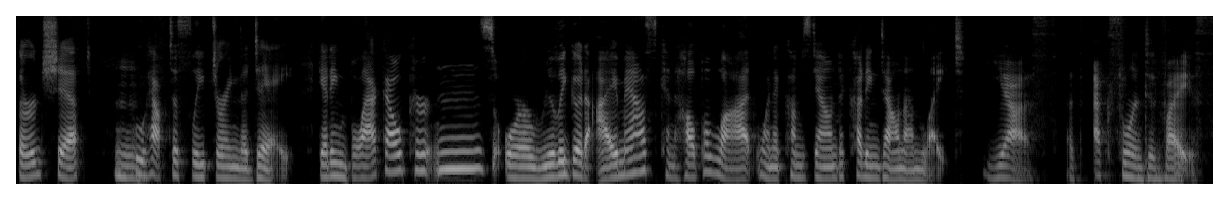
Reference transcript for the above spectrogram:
third shift mm. who have to sleep during the day. Getting blackout curtains or a really good eye mask can help a lot when it comes down to cutting down on light. Yes, that's excellent advice.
